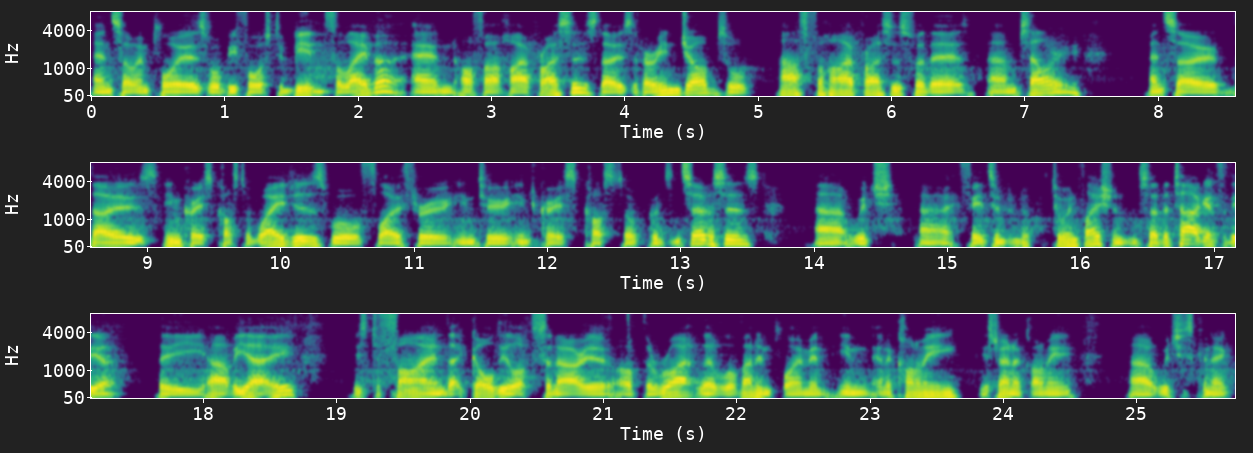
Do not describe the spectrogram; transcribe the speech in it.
And so employers will be forced to bid for labour and offer higher prices. Those that are in jobs will ask for higher prices for their um, salary. And so those increased cost of wages will flow through into increased cost of goods and services, uh, which uh, feeds into inflation. So the target for the, the RBA is to find that Goldilocks scenario of the right level of unemployment in an economy, the Australian economy, uh, which is going to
